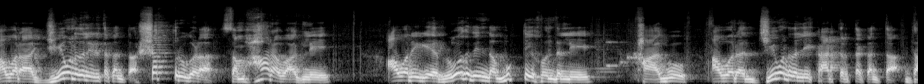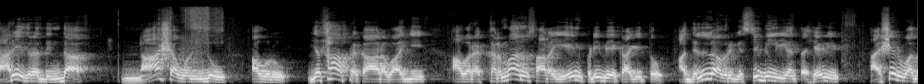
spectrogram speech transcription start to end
ಅವರ ಜೀವನದಲ್ಲಿರ್ತಕ್ಕಂಥ ಶತ್ರುಗಳ ಸಂಹಾರವಾಗಲಿ, ಅವರಿಗೆ ರೋಗದಿಂದ ಮುಕ್ತಿ ಹೊಂದಲಿ ಹಾಗೂ ಅವರ ಜೀವನದಲ್ಲಿ ಕಾಡ್ತಿರ್ತಕ್ಕಂಥ ದಾರಿದ್ರ್ಯದಿಂದ ನಾಶವೊಂದು ಅವರು ಯಥಾ ಪ್ರಕಾರವಾಗಿ ಅವರ ಕರ್ಮಾನುಸಾರ ಏನು ಪಡಿಬೇಕಾಗಿತ್ತೋ ಅದೆಲ್ಲ ಅವರಿಗೆ ಸಿಗಲಿ ಅಂತ ಹೇಳಿ ಆಶೀರ್ವಾದ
